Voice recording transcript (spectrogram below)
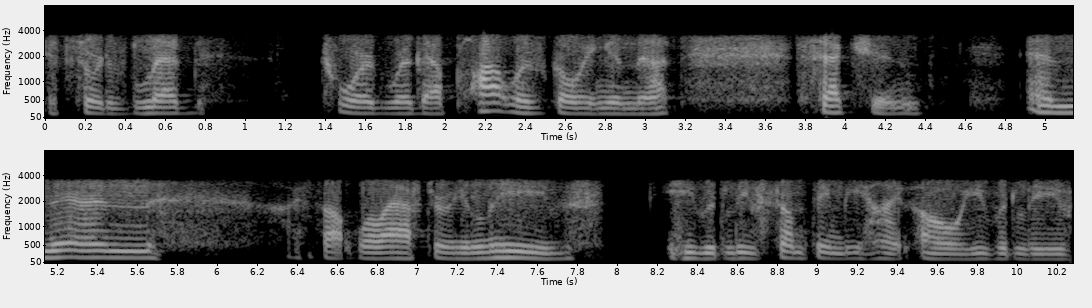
it sort of led toward where that plot was going in that section. And then I thought, well, after he leaves, he would leave something behind. Oh, he would leave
